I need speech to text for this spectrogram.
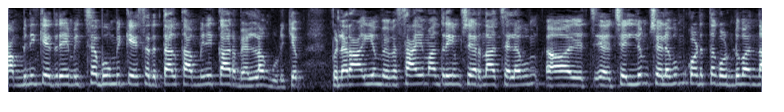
കമ്പനിക്കെതിരെ മിച്ച ഭൂമി കേസെടുത്താൽ കമ്പനിക്കാർ വെള്ളം കുടിക്കും. പിണറായിയും വ്യവസായ മന്ത്രിയും ചേർന്ന ചെലവും ചെല്ലും ചെലവും കൊടുത്ത് കൊണ്ടുവന്ന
